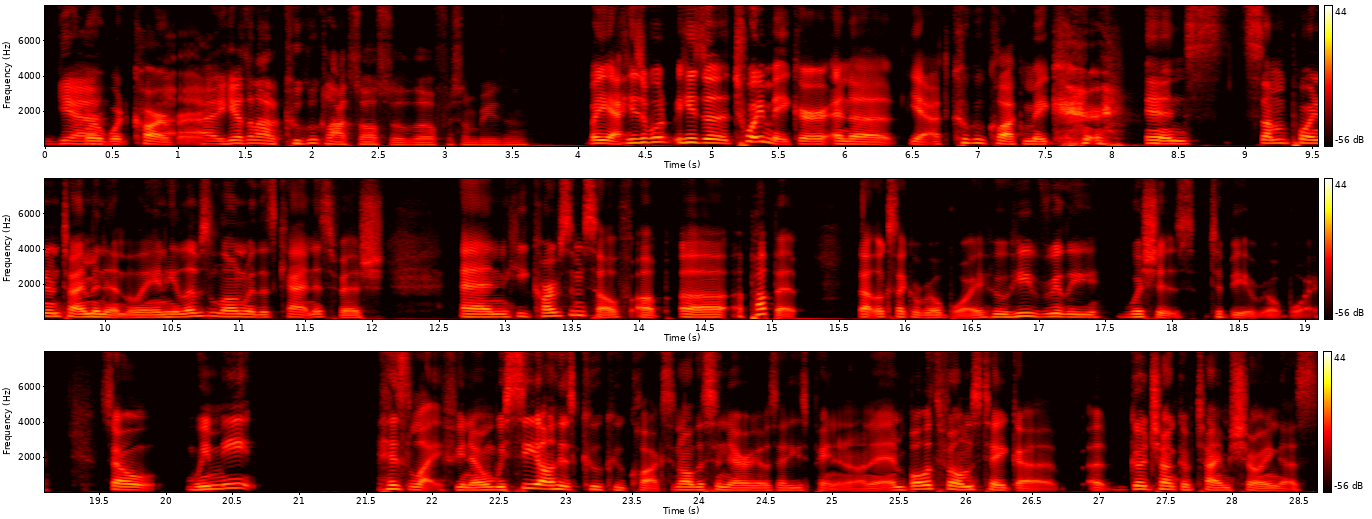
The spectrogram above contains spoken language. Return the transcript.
yeah. or a wood carver. Uh, he has a lot of cuckoo clocks also, though, for some reason. but yeah, he's a wood. He's a toy maker and a yeah cuckoo clock maker in some point in time in Italy, and he lives alone with his cat and his fish, and he carves himself up a, a puppet that looks like a real boy who he really wishes to be a real boy. So we meet his life, you know, and we see all his cuckoo clocks and all the scenarios that he's painted on it. And both films take a, a good chunk of time showing us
